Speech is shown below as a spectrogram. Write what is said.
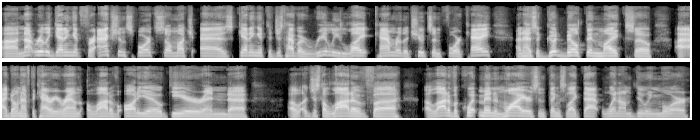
Uh, not really getting it for action sports so much as getting it to just have a really light camera that shoots in 4K and has a good built in mic. So I, I don't have to carry around a lot of audio gear and uh, a, just a lot of uh, a lot of equipment and wires and things like that when I'm doing more,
